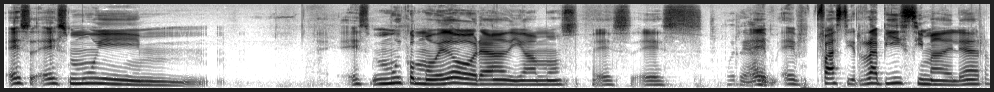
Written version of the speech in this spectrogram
es, es muy es muy conmovedora, digamos, es, es Muy real. eh, es fácil, rapidísima de leer,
